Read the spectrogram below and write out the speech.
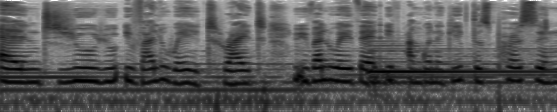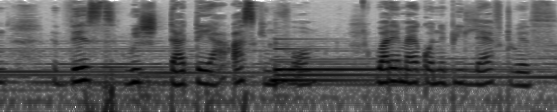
and you you evaluate, right? You evaluate that if I'm gonna give this person this wish that they are asking for, what am I gonna be left with?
